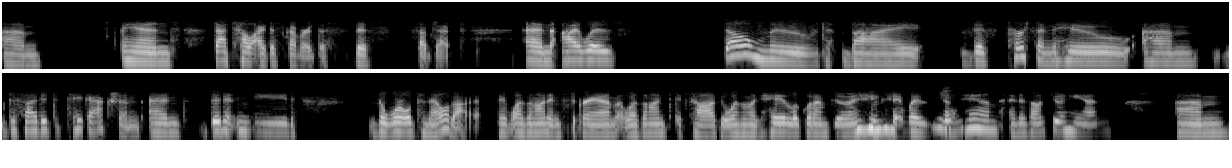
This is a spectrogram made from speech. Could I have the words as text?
um, and that's how I discovered this this subject. And I was so moved by this person who um, decided to take action and didn't need the world to know about it. It wasn't on Instagram. It wasn't on TikTok. It wasn't like, hey, look what I'm doing. It was yeah. just him and his own two hands, um,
